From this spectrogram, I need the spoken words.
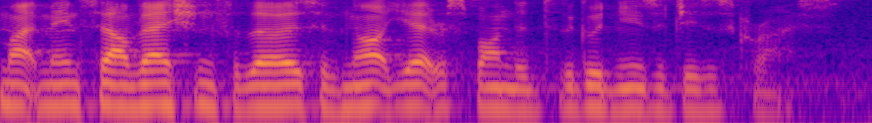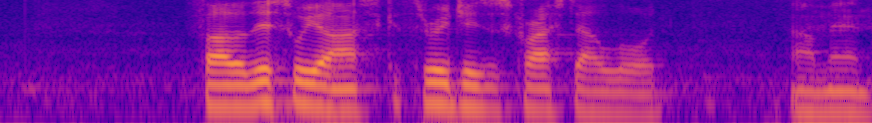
might mean salvation for those who have not yet responded to the good news of Jesus Christ. Father, this we ask through Jesus Christ our Lord. Amen.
